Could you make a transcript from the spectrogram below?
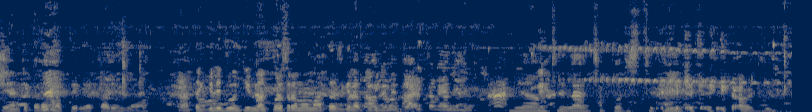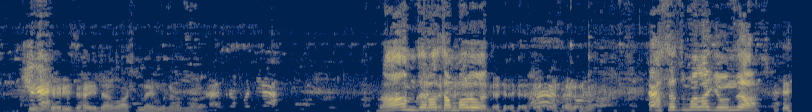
त्यांच्याकडे लागते रे काढून जा आता गेले दोन तीन मास परिश्रम आताच गेला पुढे. ही आमची गावची परिस्थिती. घरी जायला वाट नाही म्हणून आम्हाला. राम जरा सांभाळून. असंच मला घेऊन जा.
